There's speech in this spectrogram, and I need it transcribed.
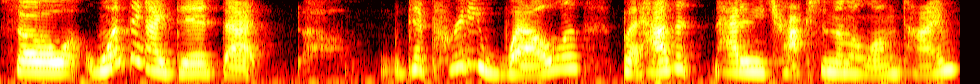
So one thing I did that did pretty well, but hasn't had any traction in a long time.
